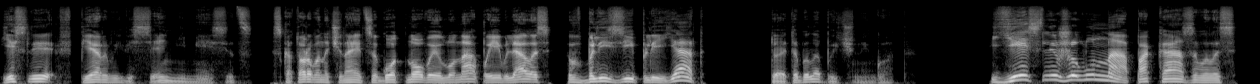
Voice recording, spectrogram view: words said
Если в первый весенний месяц, с которого начинается год новая луна, появлялась вблизи Плеяд, то это был обычный год. Если же луна показывалась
